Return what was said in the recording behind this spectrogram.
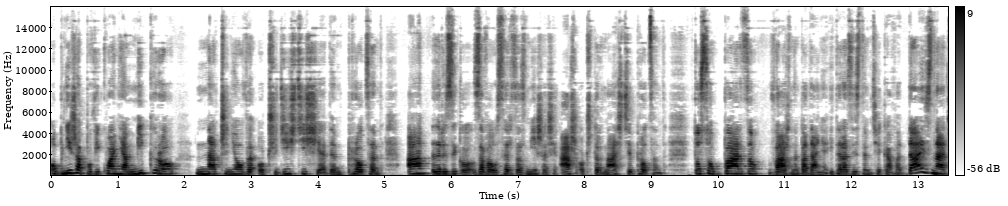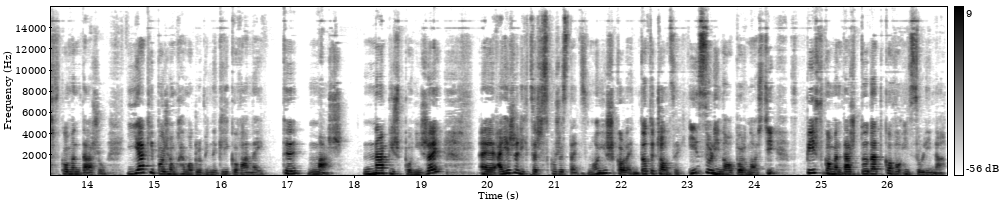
obniża powikłania mikro naczyniowe o 37%, a ryzyko zawału serca zmniejsza się aż o 14%. To są bardzo ważne badania i teraz jestem ciekawa. Daj znać w komentarzu, jaki poziom hemoglobiny glikowanej Ty masz. Napisz poniżej. E, A jeżeli chcesz skorzystać z moich szkoleń dotyczących insulinooporności, wpisz w komentarz dodatkowo insulina.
